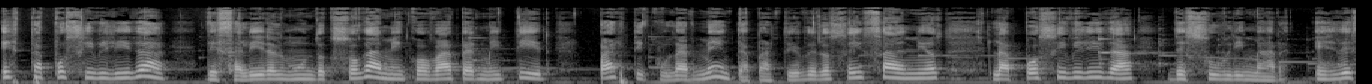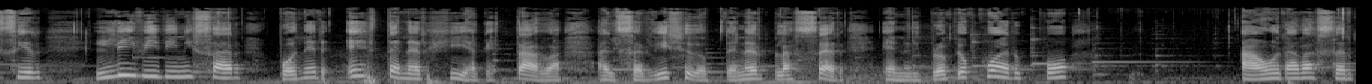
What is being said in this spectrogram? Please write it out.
Esta posibilidad de salir al mundo exogámico va a permitir particularmente a partir de los seis años la posibilidad de sublimar, es decir, libidinizar, poner esta energía que estaba al servicio de obtener placer en el propio cuerpo ahora va a ser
